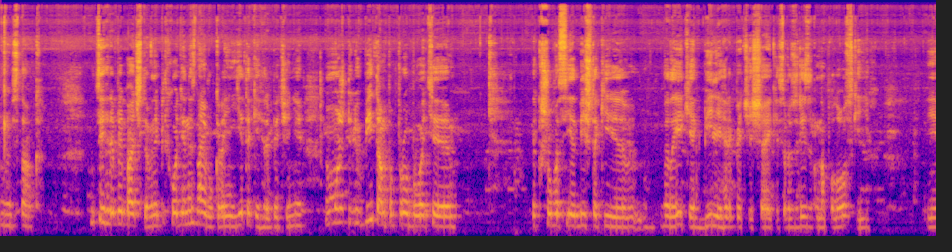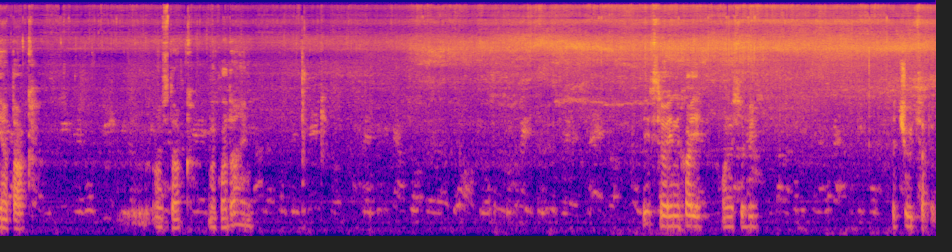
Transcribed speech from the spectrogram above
Ось так. Ну, Ці гриби, бачите, вони підходять, я не знаю, в Україні є такі гриби чи ні. Ну, можете любі там попробувати, е, якщо у вас є більш такі великі, як білі гриби, чи ще якісь розрізати на полоски їх. І отак. Ось так. Накладаємо. І все, і нехай вони собі печуться тут.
